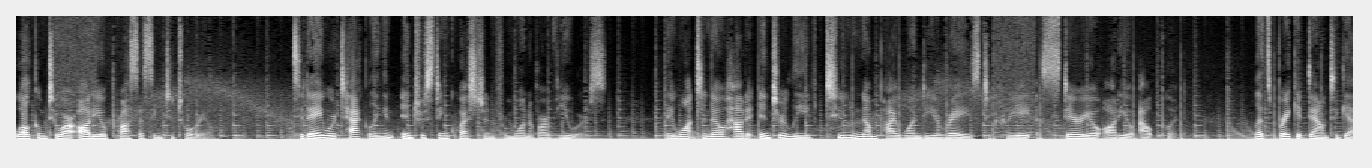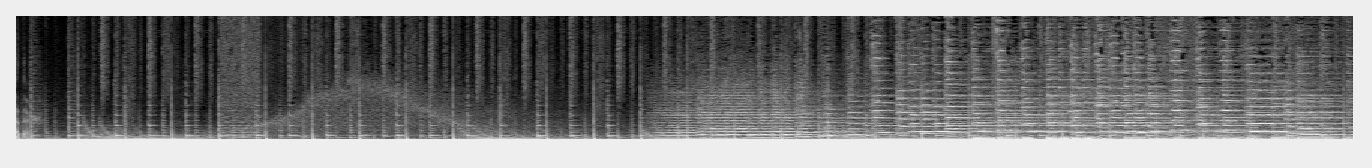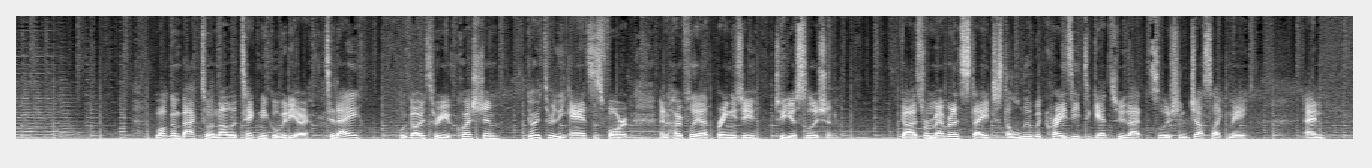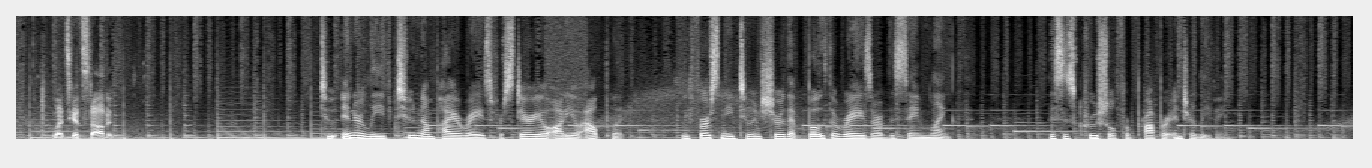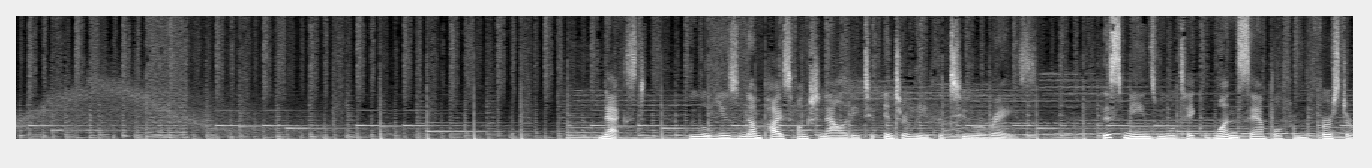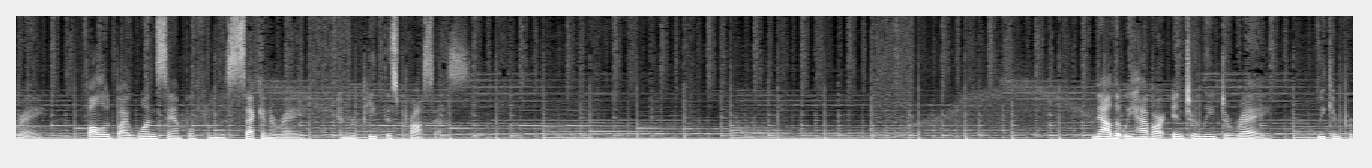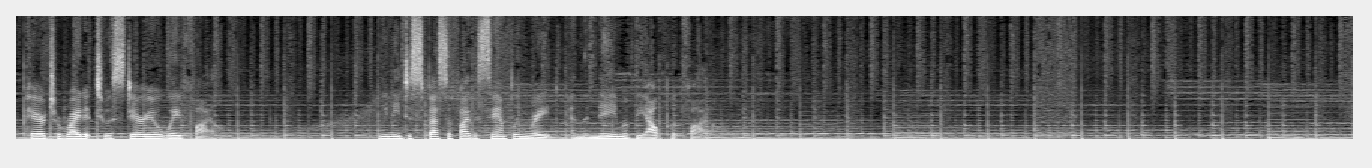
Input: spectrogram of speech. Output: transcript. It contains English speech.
Welcome to our audio processing tutorial. Today we're tackling an interesting question from one of our viewers. They want to know how to interleave two NumPy 1D arrays to create a stereo audio output. Let's break it down together. Welcome back to another technical video. Today, we'll go through your question, go through the answers for it, and hopefully that brings you to your solution. Guys, remember to stay just a little bit crazy to get to that solution just like me. And let's get started. To interleave two NumPy arrays for stereo audio output, we first need to ensure that both arrays are of the same length. This is crucial for proper interleaving. Next, we will use NumPy's functionality to interleave the two arrays. This means we will take one sample from the first array, followed by one sample from the second array, and repeat this process. Now that we have our interleaved array, we can prepare to write it to a stereo wave file. We need to specify the sampling rate and the name of the output file.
